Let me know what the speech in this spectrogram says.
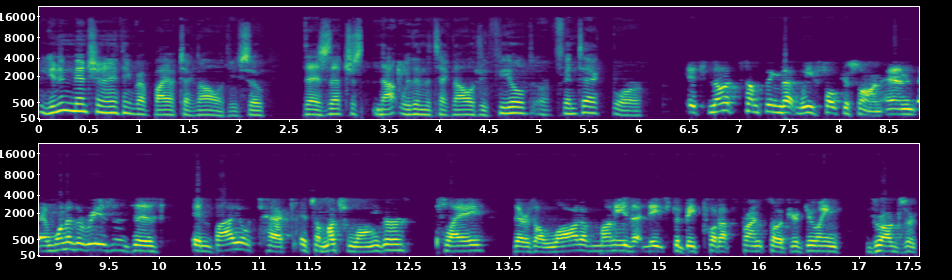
You didn't mention anything about biotechnology. So is that just not within the technology field or fintech or? It's not something that we focus on. And, and one of the reasons is in biotech, it's a much longer play. There's a lot of money that needs to be put up front. So if you're doing drugs or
